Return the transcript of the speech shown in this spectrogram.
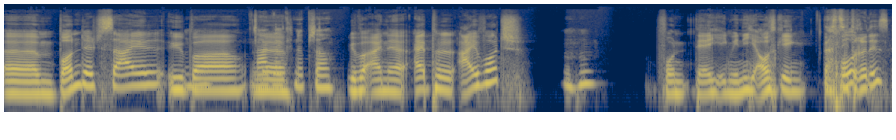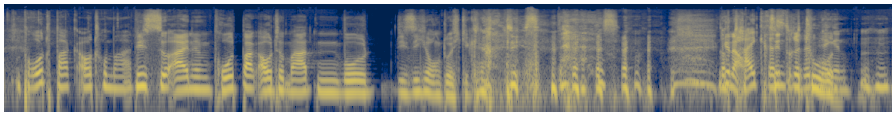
ähm, Bondage-Seil über, Mhm. eine, über eine Apple iWatch, Mhm. von der ich irgendwie nicht ausging, dass die Brot- drin ist, Brotbackautomat. bis zu einem Brotbackautomaten, wo die Sicherung durchgeknallt ist. Genau, sind Retouren. Mhm.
